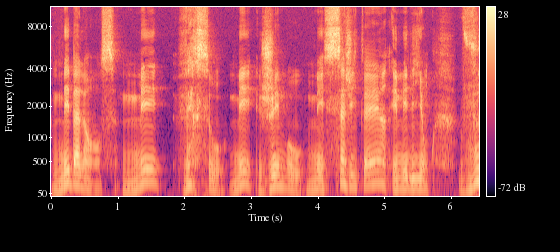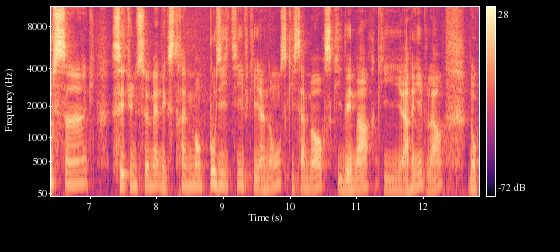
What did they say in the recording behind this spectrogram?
mes balances, mes Verseau, mes Gémeaux, mes Sagittaires et mes Lions. Vous cinq, c'est une semaine extrêmement positive qui annonce, qui s'amorce, qui démarre, qui arrive là. Donc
